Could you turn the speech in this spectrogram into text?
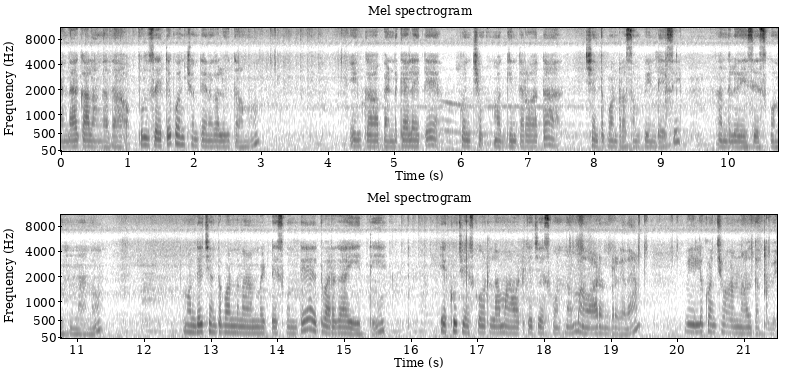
ఎండాకాలం కదా పులుసు అయితే కొంచెం తినగలుగుతాము. ఇంకా బెండకాయలు అయితే కొంచెం మగ్గిన తర్వాత చింతపండు రసం పిండేసి అందులో వేసేసుకుంటున్నాను. ముందే చింతపండు నానబెట్టేసుకుంటే త్వరగా అయ్యిద్ది ఎక్కువ చేసుకోవట్లా మా వాటికే చేసుకుంటున్నాం. మా వారు ఉండరు కదా. వీళ్ళు కొంచెం అన్నాలు తక్కువే.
